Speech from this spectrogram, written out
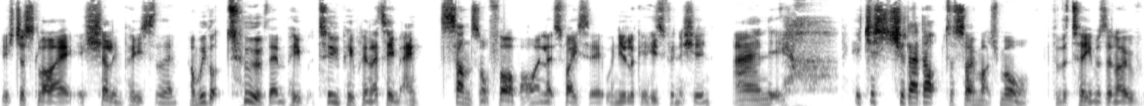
It's just like it's shelling peas to them, and we got two of them people, two people in our team, and Son's not far behind. Let's face it, when you look at his finishing, and. It, it just should add up to so much more for the team as an ov-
